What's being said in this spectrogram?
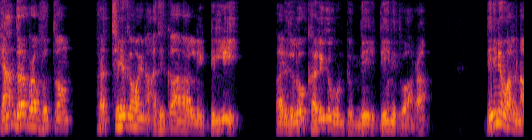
కేంద్ర ప్రభుత్వం ప్రత్యేకమైన అధికారాల్ని ఢిల్లీ పరిధిలో కలిగి ఉంటుంది దీని ద్వారా. దీని వలన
